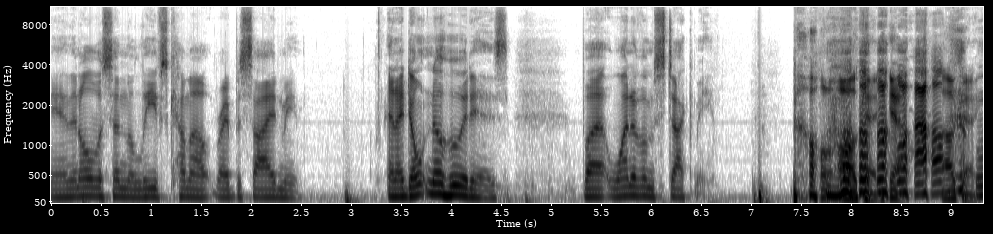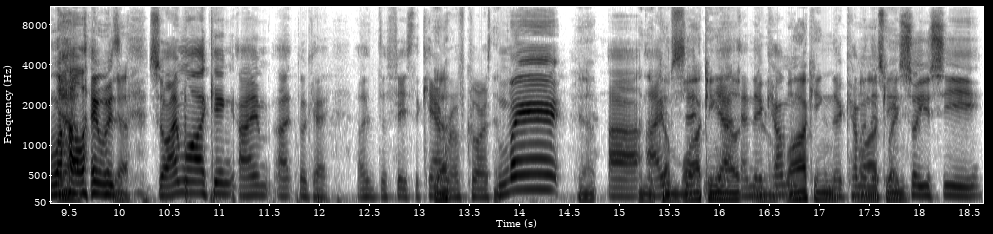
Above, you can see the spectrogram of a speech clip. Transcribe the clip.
And then all of a sudden the Leafs come out right beside me. And I don't know who it is, but one of them stuck me. Oh, okay, yeah, while, okay, While yeah, I was yeah. so I'm walking, I'm I, okay. I have to face the camera, Yeah. of course. Yeah. Uh, And they I'm come sit- walking yeah, out, and they they're come walking, and they're coming this way. So you see,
